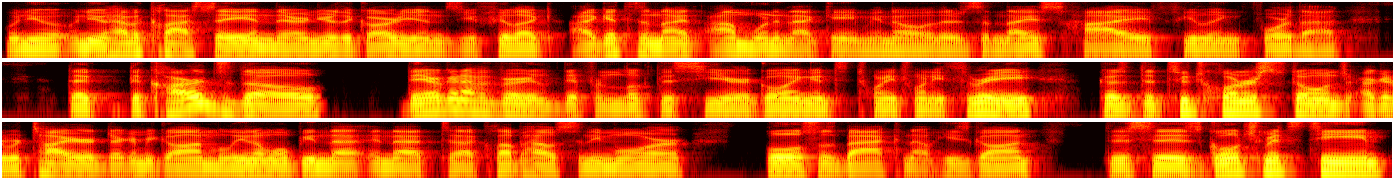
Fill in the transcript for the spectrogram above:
When you when you have a Clase in there and you're the Guardians, you feel like I get to the night, I'm winning that game. You know, there's a nice high feeling for that. The the Cards though, they're gonna have a very different look this year going into 2023 because the two cornerstones are gonna retire. They're gonna be gone. Molina won't be in that in that uh, clubhouse anymore. Pujols was back. Now he's gone. This is Goldschmidt's team.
